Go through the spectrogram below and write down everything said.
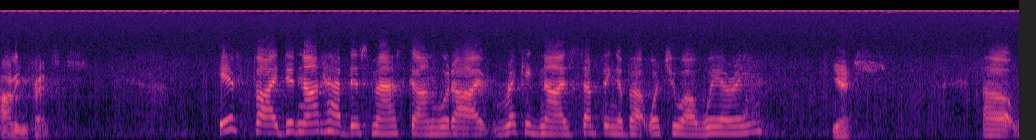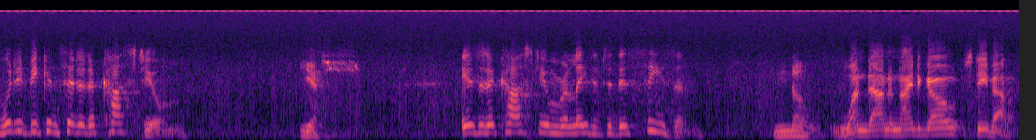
Arlene Francis. If I did not have this mask on, would I recognize something about what you are wearing? Yes. Uh, would it be considered a costume? Yes. Is it a costume related to this season? No. One down and nine to go. Steve Allen.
